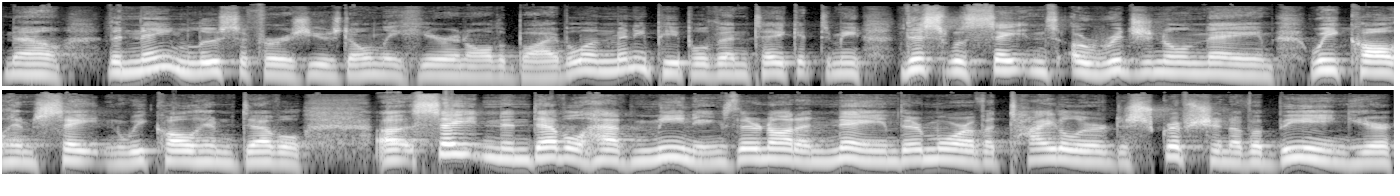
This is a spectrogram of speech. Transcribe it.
Now, the name Lucifer is used only here in all the Bible, and many people then take it to mean this was Satan's original name. We call him Satan, we call him devil. Uh, Satan and devil have meanings. They're not a name, they're more of a title or a description of a being here.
